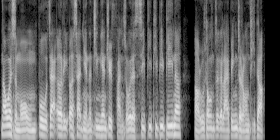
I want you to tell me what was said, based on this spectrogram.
那为什么我们不在二零二三年的今天去反所谓的 CPTPP 呢？啊，如同这个来宾泽荣提到，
